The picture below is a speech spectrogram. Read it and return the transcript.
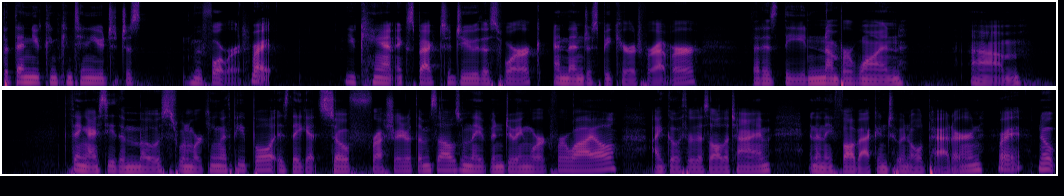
But then you can continue to just move forward. right You can't expect to do this work and then just be cured forever. That is the number one um, thing I see the most when working with people is they get so frustrated with themselves when they've been doing work for a while. I go through this all the time, and then they fall back into an old pattern. Right. Nope,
